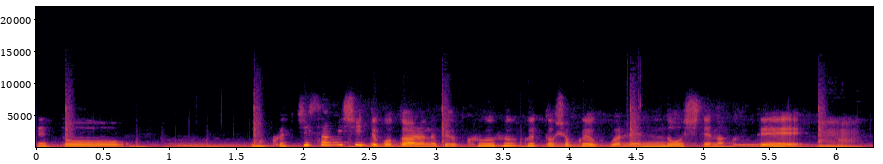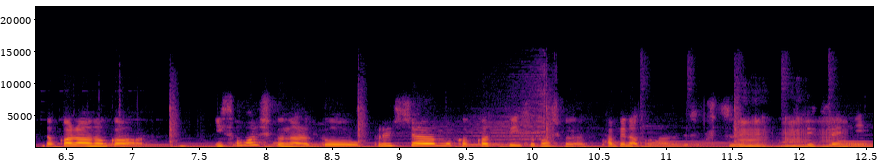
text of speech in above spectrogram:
えっとまあ、口寂しいってことあるんだけど空腹と食欲が連動してなくて、うん、だからなんか忙しくなるとプレッシャーもかかって忙しくなると食べなくなるんです普通に、実際に。で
